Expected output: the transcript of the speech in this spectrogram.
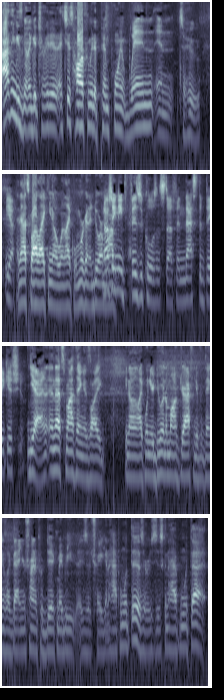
I think he's gonna get traded. It's just hard for me to pinpoint when and to who. Yeah. And that's why, like you know, when like when we're gonna do our And also, you need physicals and stuff, and that's the big issue. Yeah, and, and that's my thing is like, you know, like when you're doing a mock draft and different things like that, and you're trying to predict maybe is a trade going to happen with this or is this going to happen with that?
